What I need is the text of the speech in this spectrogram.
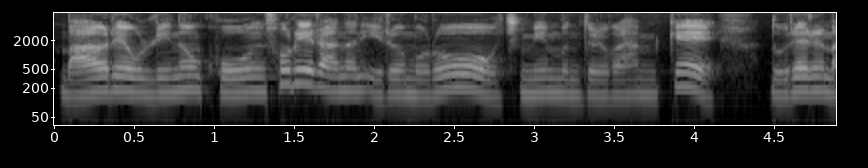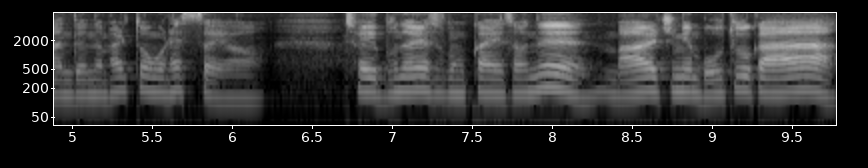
마을에 울리는 고운 소리라는 이름으로 주민분들과 함께 노래를 만드는 활동을 했어요. 저희 문화예술 분과에서는 마을 주민 모두가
